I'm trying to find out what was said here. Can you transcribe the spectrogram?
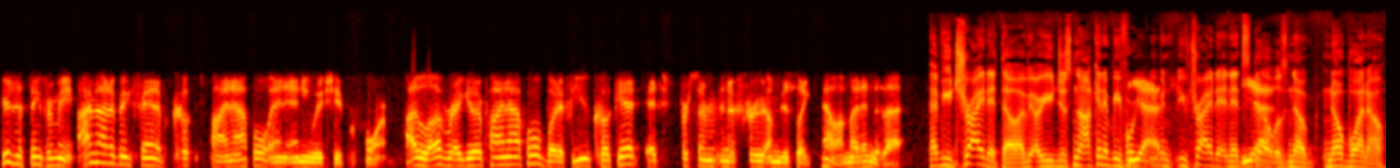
Here's the thing for me I'm not a big fan of cooked pineapple in any way, shape, or form. I love regular pineapple, but if you cook it, it's for some reason a fruit. I'm just like, no, I'm not into that. Have you tried it though? Are you just knocking it before yes. you even you've tried it and it yes. still was no no bueno?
